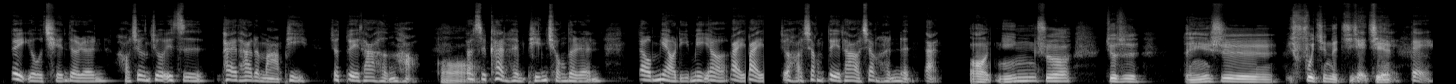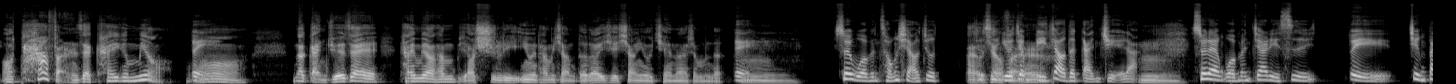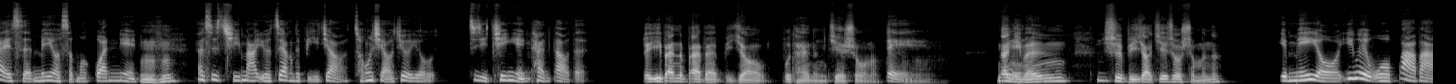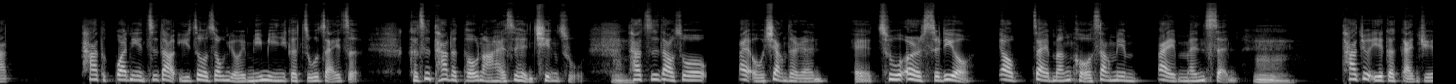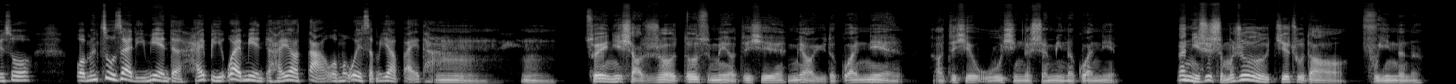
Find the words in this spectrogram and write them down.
对有钱的人好像就一直拍他的马屁，就对他很好。哦，但是看很贫穷的人到庙里面要拜拜。就好像对他好像很冷淡哦。您说就是等于是父亲的姐姐对哦，他反而在开一个庙对哦，那感觉在开庙他们比较势利，因为他们想得到一些香油钱啊什么的。对，嗯，所以我们从小就就是有点比较的感觉啦。嗯，虽然我们家里是对敬拜神没有什么观念，嗯哼，但是起码有这样的比较，从小就有自己亲眼看到的。对一般的拜拜比较不太能接受了。对，那你们是比较接受什么呢？也没有，因为我爸爸他的观念知道宇宙中有明明一个主宰者，可是他的头脑还是很清楚，嗯他知道说拜偶像的人，诶，初二十六要在门口上面拜门神，嗯他就一个感觉说，我们住在里面的还比外面的还要大，我们为什么要拜他？嗯嗯，所以你小的时候都是没有这些庙宇的观念啊，这些无形的神明的观念。那你是什么时候接触到福音的呢？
